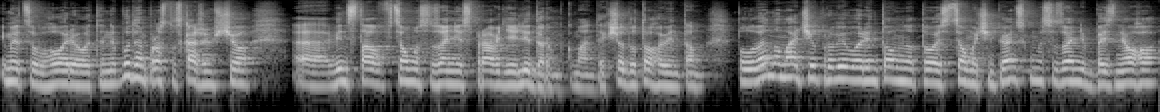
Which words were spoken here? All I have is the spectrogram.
І ми це обговорювати не будемо. Просто скажемо, що він став в цьому сезоні справді лідером команди. Якщо до того він там половину матчів провів орієнтовно, то ось в цьому чемпіонському сезоні без нього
